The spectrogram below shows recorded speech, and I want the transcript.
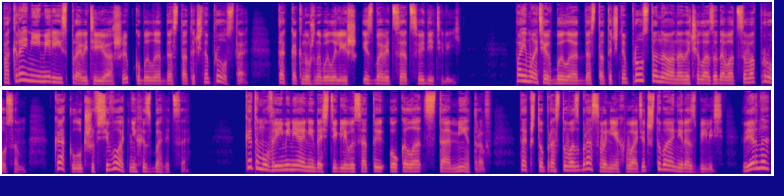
По крайней мере, исправить ее ошибку было достаточно просто, так как нужно было лишь избавиться от свидетелей. Поймать их было достаточно просто, но она начала задаваться вопросом, как лучше всего от них избавиться. К этому времени они достигли высоты около 100 метров, так что простого сбрасывания хватит, чтобы они разбились, верно?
